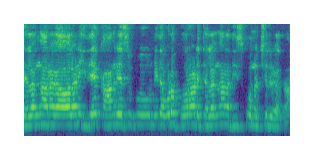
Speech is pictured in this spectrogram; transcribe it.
తెలంగాణ కావాలని ఇదే కాంగ్రెస్ మీద కూడా పోరాడి తెలంగాణ తీసుకొని వచ్చారు కదా?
